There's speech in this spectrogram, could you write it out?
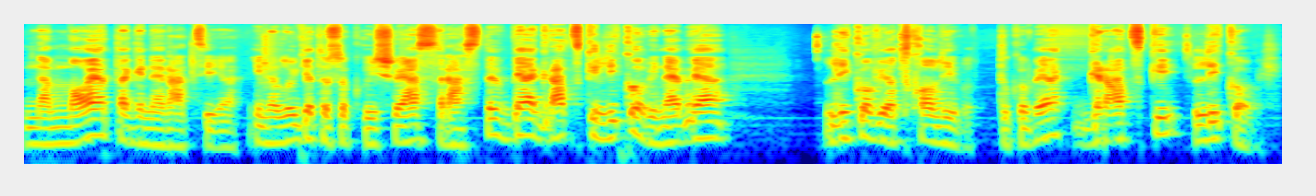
на мојата генерација и на луѓето со кои што јас растев беа градски ликови, не беа ликови од Холивуд, туку беа градски ликови.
